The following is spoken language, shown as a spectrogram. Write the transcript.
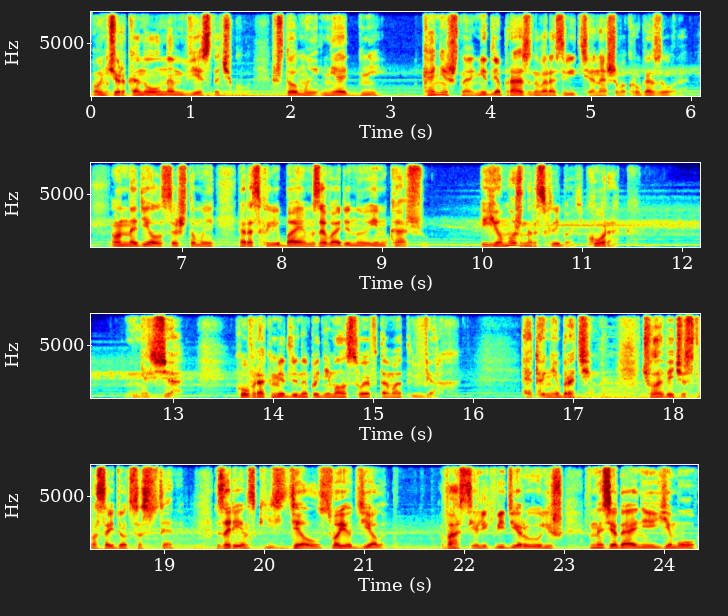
он черканул нам весточку, что мы не одни. Конечно, не для праздного развития нашего кругозора. Он надеялся, что мы расхлебаем заваренную им кашу. Ее можно расхлебать, Хурак? Нельзя. Хуврак медленно поднимал свой автомат вверх. Это необратимо. Человечество сойдет со сцены. Заренский сделал свое дело. Вас я ликвидирую лишь в назидание ему,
